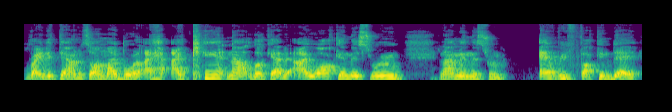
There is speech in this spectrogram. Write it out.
Write it down. It's on my board. I, I can't not look at it. I walk in this room, and I'm in this room every fucking day.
